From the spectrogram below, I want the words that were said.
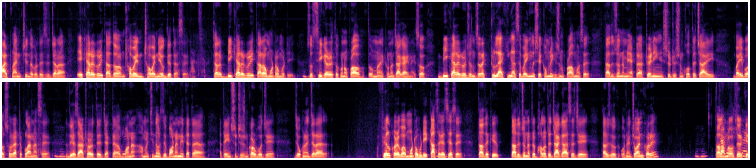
পাইপলাইন চিন্তা করতেছে যারা এ ক্যাটাগরি তারা তো সবাই সবাই নিয়োগ দিতে আছে। আচ্ছা। যারা বি ক্যাটাগরি তারাও মোটামুটি। সো সি ক্যাটাগরি তো কোনো তো মানে কোনো জায়গায় নাই। সো বি ক্যাটাগরির জন্য যারা একটু ল্যাকিং আছে বা ইংলিশে কমিউনিকেশন প্রবলেম আছে তাদের জন্য আমি একটা ট্রেনিং ইনস্টিটিউশন খুলতে চাই। বা এই বছর একটা প্ল্যান আছে দুই হাজার আঠারোতে যে একটা বনা আমি চিন্তা করছি বনানীতে একটা একটা ইনস্টিটিউশন করব যে যে ওখানে যারা ফেল করে বা মোটামুটি কাছাকাছি আছে তাদেরকে তাদের জন্য একটা ভালো একটা জায়গা আছে যে তারা যদি ওখানে জয়েন করে তাহলে আমরা ওদেরকে?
